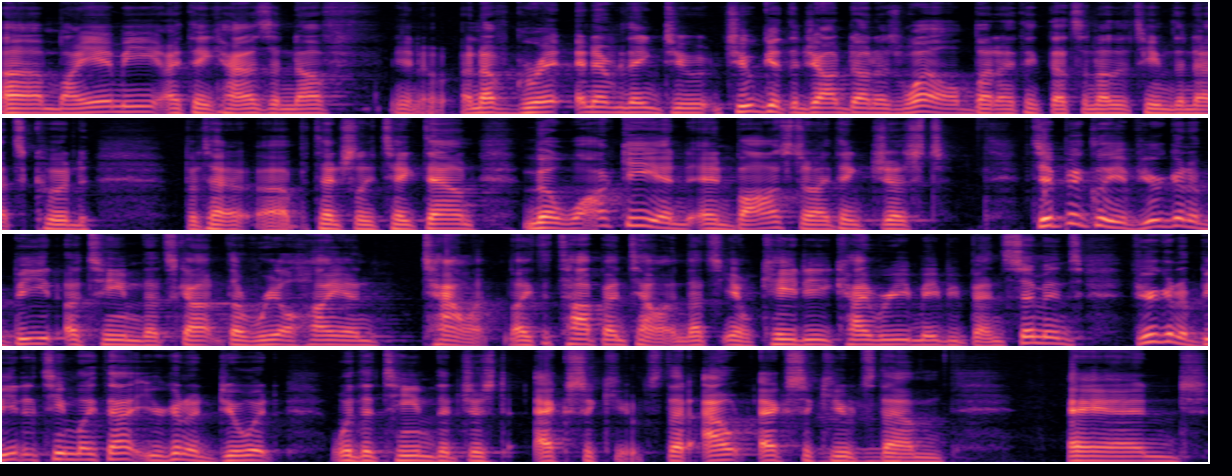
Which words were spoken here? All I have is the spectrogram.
Uh, Miami, I think, has enough, you know, enough grit and everything to to get the job done as well. But I think that's another team the Nets could pot- uh, potentially take down. Milwaukee and and Boston, I think, just typically if you're going to beat a team that's got the real high end talent, like the top end talent. That's, you know, KD, Kyrie, maybe Ben Simmons. If you're going to beat a team like that, you're going to do it with a team that just executes, that out executes mm-hmm. them. And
